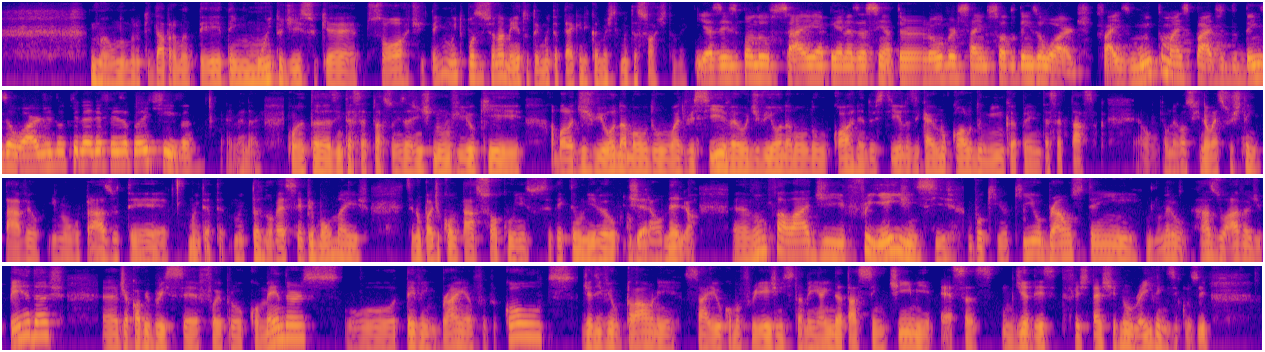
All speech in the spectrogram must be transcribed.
Não é um número que dá para manter, tem muito disso que é sorte, tem muito posicionamento, tem muita técnica, mas tem muita sorte também. E às vezes quando sai apenas assim, a turnover saindo só do Denzel Ward, faz muito mais parte do Denzel Ward do que da defesa coletiva. É verdade. Quantas interceptações a gente não viu que a bola desviou na mão de um adversário ou desviou na mão de um corner do Steelers e caiu no colo do Minka para interceptar. É um, é um, negócio que não é sustentável em longo prazo ter muita, muito turnover. É sempre bom, mas você não pode contar só com isso. Você tem que ter um nível geral melhor. É, vamos falar de free agency um pouquinho aqui. O Browns tem um número razoável de perdas. Uh, Jacoby Brissett foi pro Commanders, o Taven Bryan foi pro Colts, Jadivion Clown saiu como free agent também, ainda tá sem time. Essas, um dia desse fez teste no Ravens, inclusive.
